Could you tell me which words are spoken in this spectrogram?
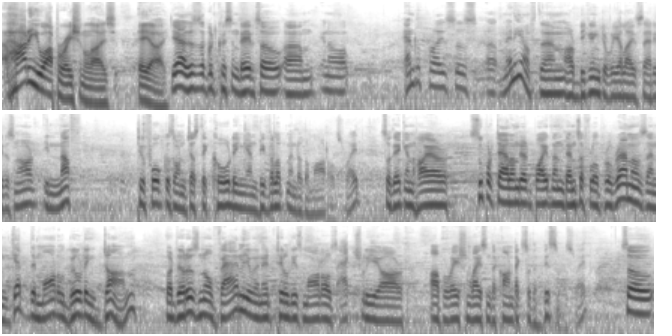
how do you operationalize AI? Yeah, this is a good question, Dave. So, um, you know, enterprises, uh, many of them are beginning to realize that it is not enough to focus on just the coding and development of the models, right? So they can hire super talented Python TensorFlow programmers and get the model building done, but there is no value in it till these models actually are operationalized in the context of the business, right? So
